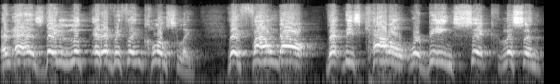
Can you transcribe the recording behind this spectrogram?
And as they looked at everything closely, they found out that these cattle were being sick, listen,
